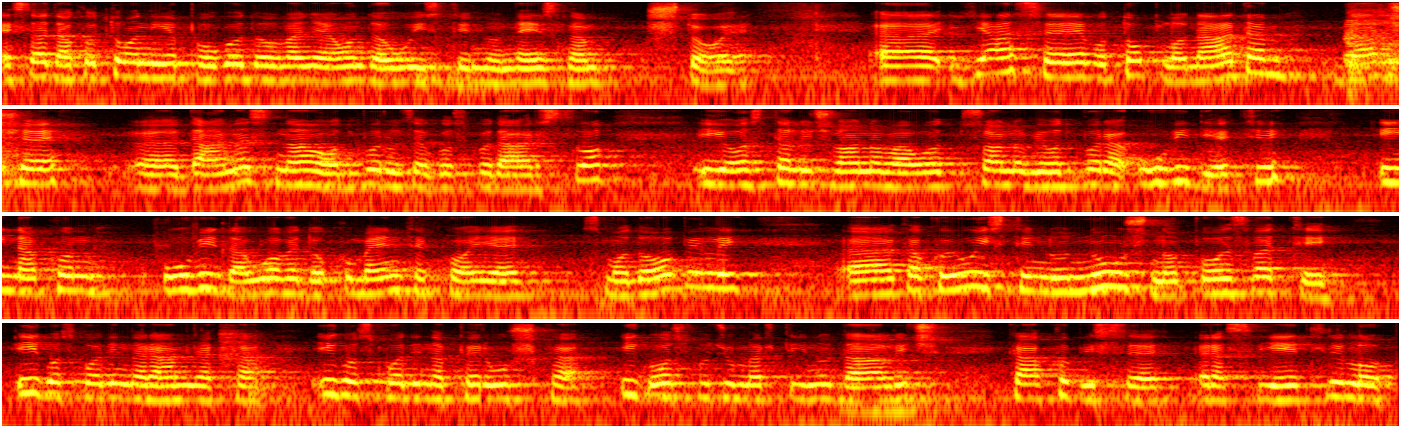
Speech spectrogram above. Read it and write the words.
E sad ako to nije pogodovanje onda uistinu ne znam što je. Ja se evo toplo nadam da će e, danas na odboru za gospodarstvo i ostali članova, članovi odbora uvidjeti i nakon uvida u ove dokumente koje smo dobili, e, kako je uistinu nužno pozvati i gospodina Ramljaka i gospodina Peruška i gospođu Martinu Dalić kako bi se rasvijetlilo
